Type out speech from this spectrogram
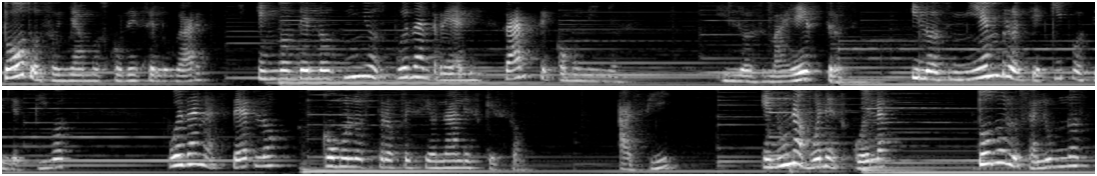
Todos soñamos con ese lugar en donde los niños puedan realizarse como niños y los maestros y los miembros y equipos directivos puedan hacerlo como los profesionales que son. Así, en una buena escuela, todos los alumnos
